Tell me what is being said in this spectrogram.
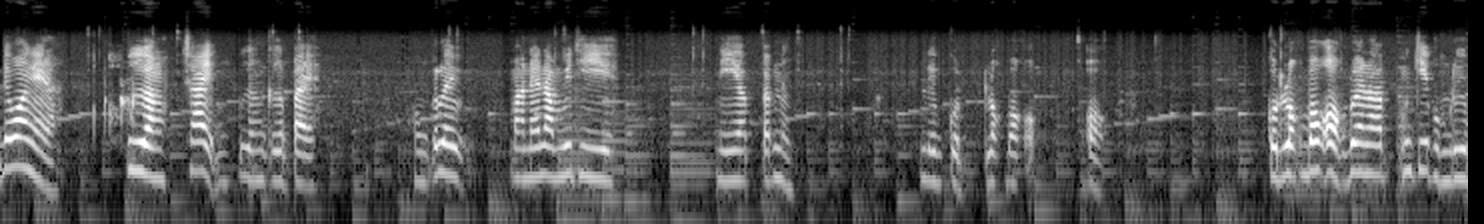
เรียกว่าไงน่ะ เปลืองใช่เปลืองเกินไป ผมก็เลยมาแนะนำวิธีนี้ครับแป๊บหนึ่งลืมกดล็อกบล็อกออกออก กดล็อกบล็อกออกด้วยนะครับ เมื่อกี้ผมลืม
